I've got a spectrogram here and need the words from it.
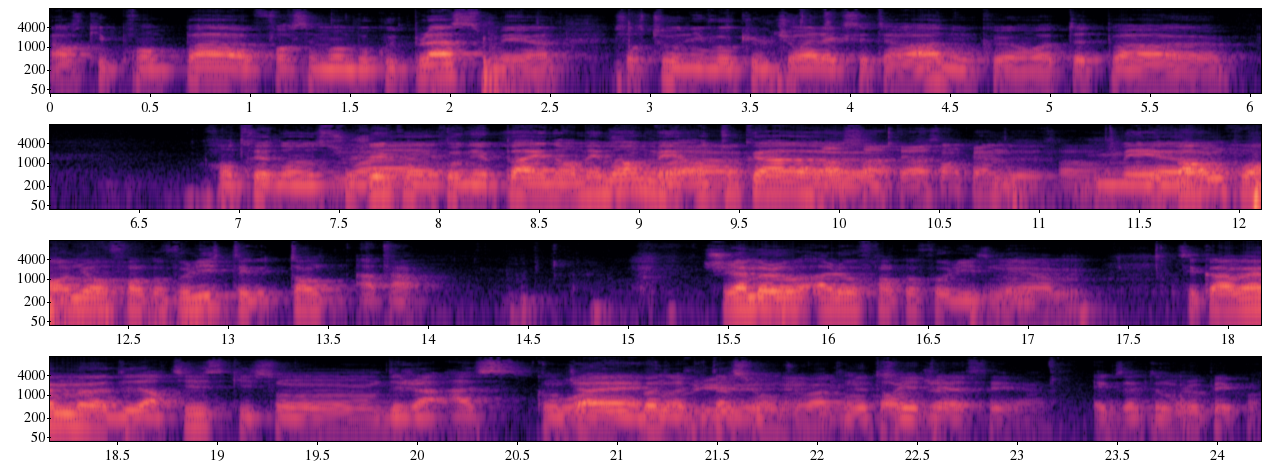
alors qu'il prend pas forcément beaucoup de place, mais euh, surtout au niveau culturel, etc. Donc euh, on va peut-être pas euh, rentrer dans un sujet Ouais. qu'on connaît pas énormément, mais Ouais. en tout cas. Non, euh, c'est intéressant quand même de faire. mais Mais euh, par contre, pour en revenir aux francopholies, t'es- t'en- enfin, je suis jamais allé, aux francopholies, mais euh, c'est quand même euh, des artistes qui sont déjà as, qui ont déjà une bonne plus réputation, une- tu vois, Une qui ont notoriété déjà- assez euh, Exactement. développée quoi.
